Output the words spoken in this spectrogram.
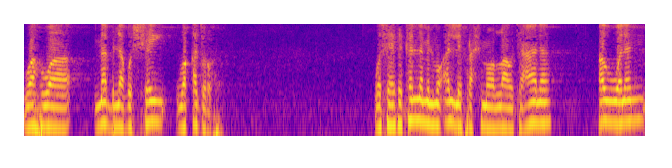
وهو مبلغ الشيء وقدره. وسيتكلم المؤلف رحمه الله تعالى أولا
